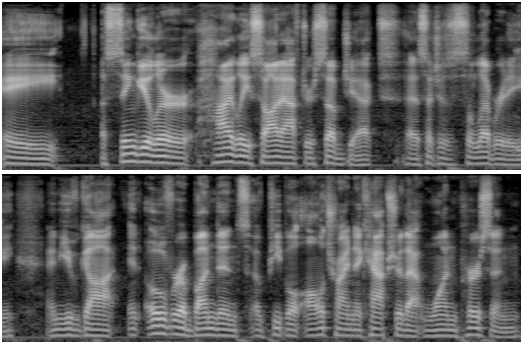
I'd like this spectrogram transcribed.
a a singular, highly sought after subject, uh, such as a celebrity, and you've got an overabundance of people all trying to capture that one person,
